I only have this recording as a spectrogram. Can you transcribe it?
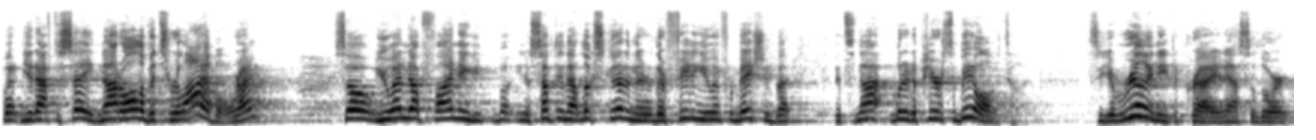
But you'd have to say, not all of it's reliable, right? So you end up finding you know, something that looks good and they're, they're feeding you information, but it's not what it appears to be all the time. So you really need to pray and ask the Lord,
